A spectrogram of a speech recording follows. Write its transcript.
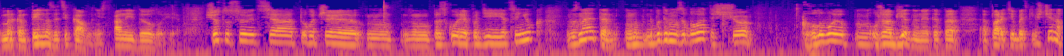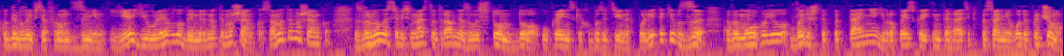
меркантильна зацікавленість, а не ідеологія. Що стосується того, чи ну, прискорює події Яценюк, ви знаєте, ми не будемо забувати, що. Головою уже об'єднаної тепер партії Батьківщина, куди влився фронт змін, є Юлія Володимирівна Тимошенко. Саме Тимошенко звернулася 18 травня з листом до українських опозиційних політиків з вимогою вирішити питання європейської інтеграції, підписання угоди. Причому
